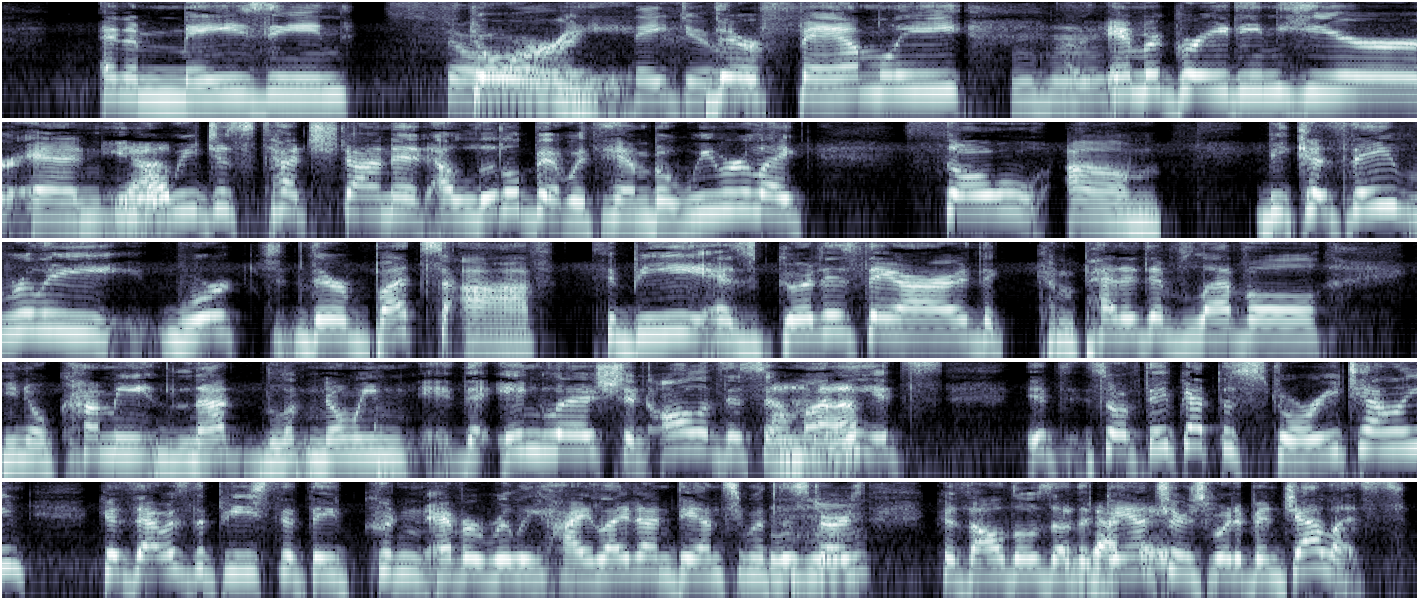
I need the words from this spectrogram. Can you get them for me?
an amazing story. They do. Their family uh, immigrating here, and you know, we just touched on it a little bit with him, but we were like so um because they really worked their butts off to be as good as they are, the competitive level. You know, coming, not knowing the English and all of this and Uh-huh. money. It's, it's so if they've got the storytelling, because that was the piece that they couldn't ever really highlight on Dancing with the Stars, because all those other Exactly. dancers would have been jealous.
